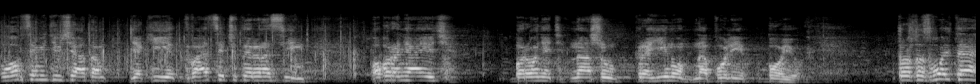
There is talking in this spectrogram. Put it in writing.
хлопцям і дівчатам, які 24 на 7 обороняють, боронять нашу країну на полі бою. Тож дозвольте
